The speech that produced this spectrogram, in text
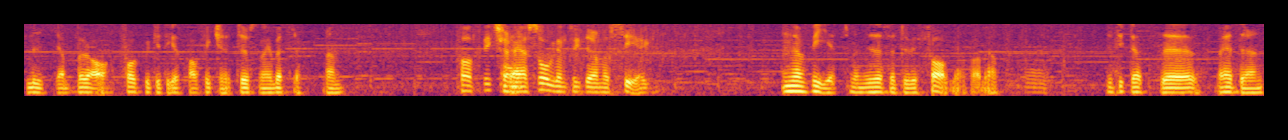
lika bra. Folk brukar tycka att Pulp Fiction är tusen gånger bättre. Men Pulp Fiction, när jag såg den tyckte jag den var seg. jag vet, men det är därför att du är Fabian, Fabian. Du tyckte att, eh, vad heter den?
